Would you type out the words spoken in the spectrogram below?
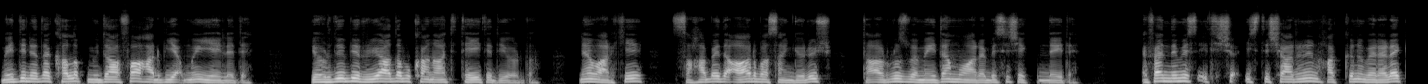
Medine'de kalıp müdafaa harbi yapmayı yeğledi. Gördüğü bir rüyada bu kanaati teyit ediyordu. Ne var ki sahabede ağır basan görüş taarruz ve meydan muharebesi şeklindeydi. Efendimiz istişarenin hakkını vererek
